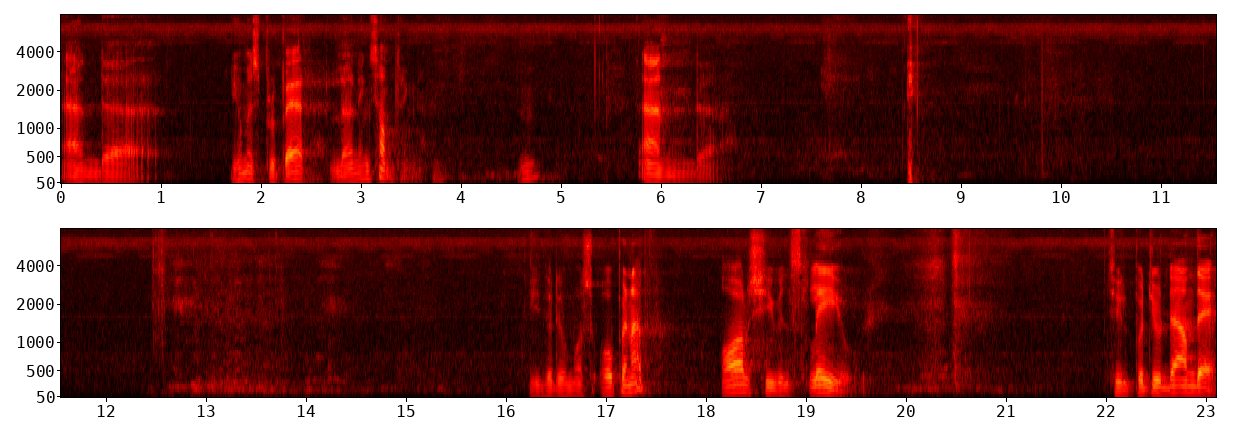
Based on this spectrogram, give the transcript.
and uh, you must prepare learning something. Hmm? And uh, either you must open up or she will slay you. She'll put you down there.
